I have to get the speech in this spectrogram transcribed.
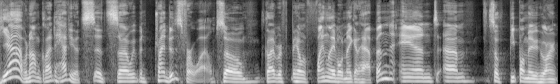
Yeah, well, no, I'm glad to have you. It's it's uh, we've been trying to do this for a while, so glad we're finally able to make it happen. And um, so, people maybe who aren't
